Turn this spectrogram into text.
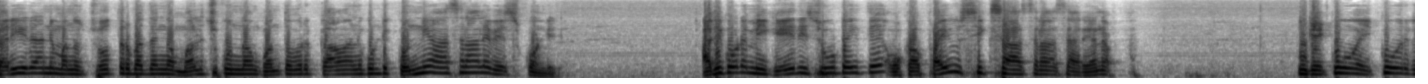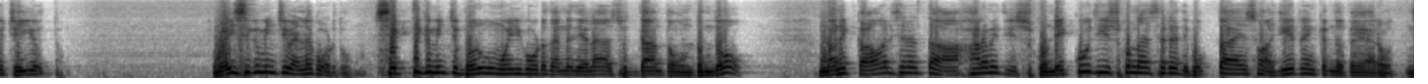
శరీరాన్ని మనం సూత్రబద్ధంగా మలుచుకుందాం కొంతవరకు కావాలనుకుంటే కొన్ని ఆసనాలే వేసుకోండి. అది కూడా మీకు ఏది సూట్ అయితే ఒక ఫైవ్ సిక్స్ ఆసనాలు సార్ ఎనఫ్ ఇంకా ఎక్కువ ఎక్కువ వరకు చేయొద్దు వయసుకి మించి వెళ్ళకూడదు. శక్తికి మించి బరువు మోయకూడదు అన్నది ఎలా సిద్ధాంతం ఉంటుందో మనకి కావాల్సినంత ఆహారమే తీసుకోండి. ఎక్కువ తీసుకున్నా సరే అది భుక్తాయాసం అజీర్ణం కింద తయారవుతుంది.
